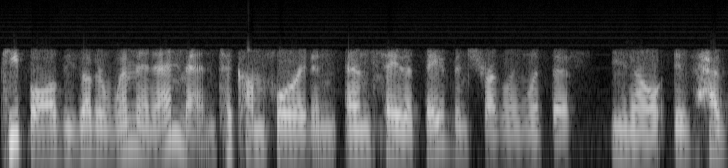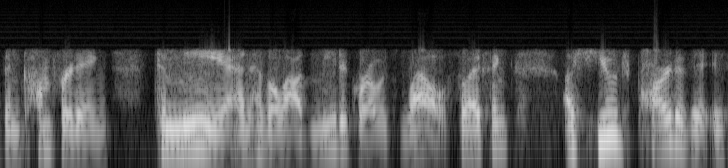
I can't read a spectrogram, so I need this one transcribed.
people all these other women and men to come forward and and say that they've been struggling with this you know is has been comforting to me and has allowed me to grow as well. So I think a huge part of it is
